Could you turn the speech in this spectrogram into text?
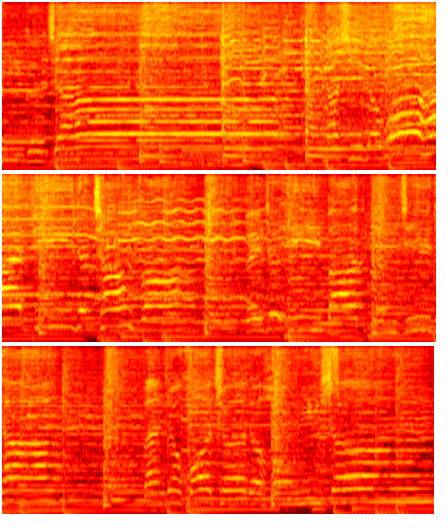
一个家。那时的我还披着长发，背着一把电吉他。伴着火车的轰鸣声，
